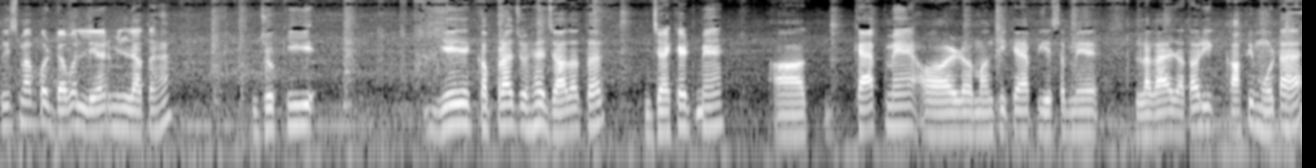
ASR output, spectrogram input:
तो इसमें आपको डबल लेयर मिल जाता है। जो कि ये कपड़ा जो है ज़्यादातर जैकेट में आ, कैप में और मंकी कैप ये सब में लगाया जाता है और ये काफ़ी मोटा है।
